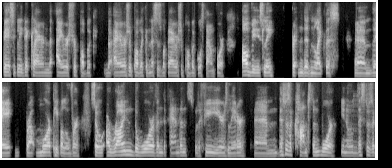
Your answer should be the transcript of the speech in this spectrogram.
basically declaring the Irish Republic, the Irish Republic, and this is what the Irish Republic will stand for. Obviously, Britain didn't like this. Um, they brought more people over. So around the War of Independence was a few years later. Um, this was a constant war. You know, this was a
